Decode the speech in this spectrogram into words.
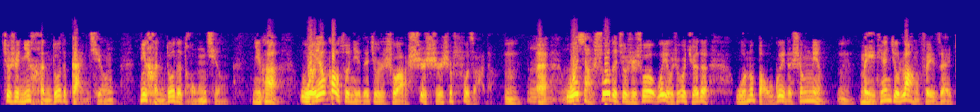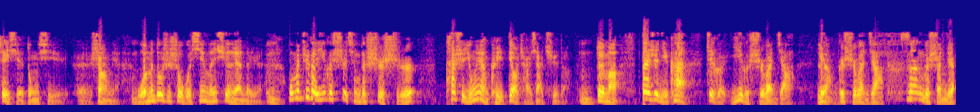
就是你很多的感情，你很多的同情。你看，我要告诉你的就是说啊，事实是复杂的。嗯，哎，我想说的就是说，我有时候觉得我们宝贵的生命，嗯，每天就浪费在这些东西呃上面。我们都是受过新闻训练的人，嗯，我们知道一个事情的事实，它是永远可以调查下去的，嗯，对吗？但是你看这个一个十万加。两个十万加，三个十万加，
